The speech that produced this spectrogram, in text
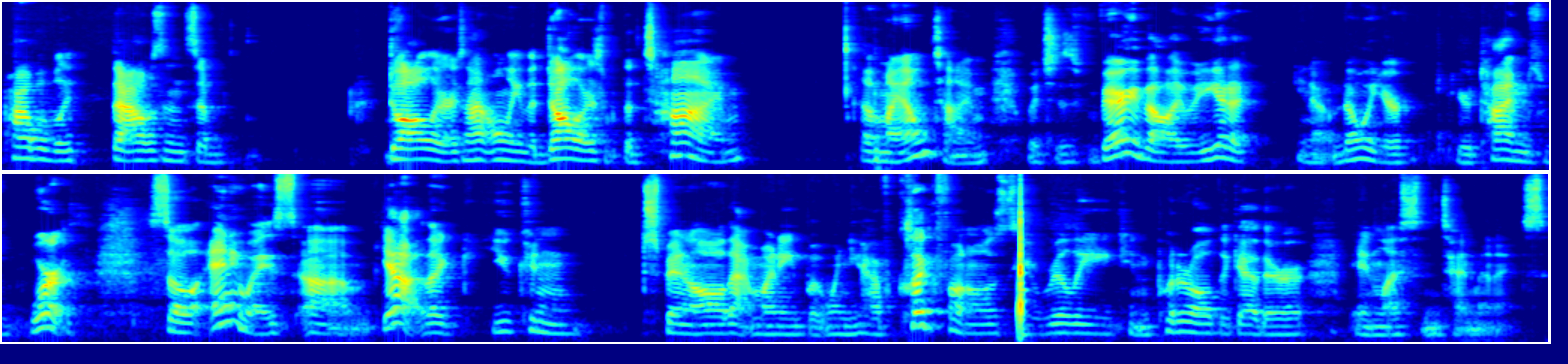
probably thousands of dollars, not only the dollars, but the time of my own time, which is very valuable. You gotta, you know, know your your time's worth. So anyways, um, yeah, like you can spend all that money, but when you have ClickFunnels, you really can put it all together in less than 10 minutes.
